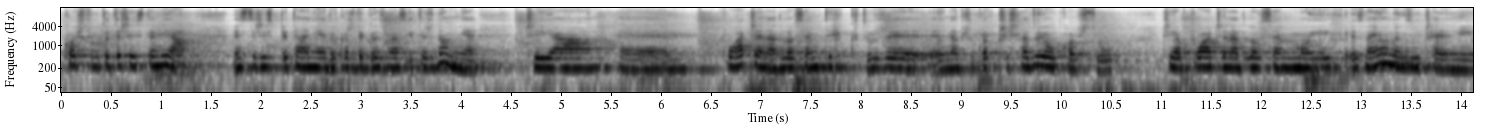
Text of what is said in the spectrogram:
kościół to też jestem ja, więc też jest pytanie do każdego z nas i też do mnie, czy ja e, płaczę nad losem tych, którzy e, na przykład prześladują kościół, czy ja płaczę nad losem moich znajomych z uczelni,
